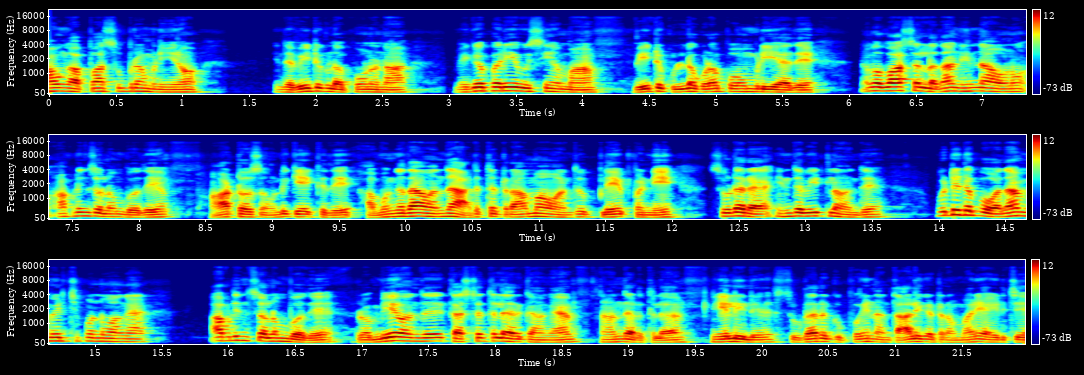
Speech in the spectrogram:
அவங்க அப்பா சுப்பிரமணியனும் இந்த வீட்டுக்குள்ளே போகணுன்னா மிகப்பெரிய விஷயமா வீட்டுக்குள்ளே கூட போக முடியாது. நம்ம வாசலில் தான் நின்று ஆகணும் அப்படின்னு சொல்லும்போது ஆட்டோ சவுண்டு கேட்குது அவங்க தான் வந்து அடுத்த ட்ராமா வந்து ப்ளே பண்ணி சுடரை இந்த வீட்டில் வந்து விட்டுட்டு போக தான் முயற்சி பண்ணுவாங்க. அப்படின்னு சொல்லும்போது ரொம்பவே வந்து கஷ்டத்தில் இருக்காங்க. அந்த இடத்துல எழில் சுடருக்கு போய் நான் தாலி கட்டுற மாதிரி ஆயிடுச்சு.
